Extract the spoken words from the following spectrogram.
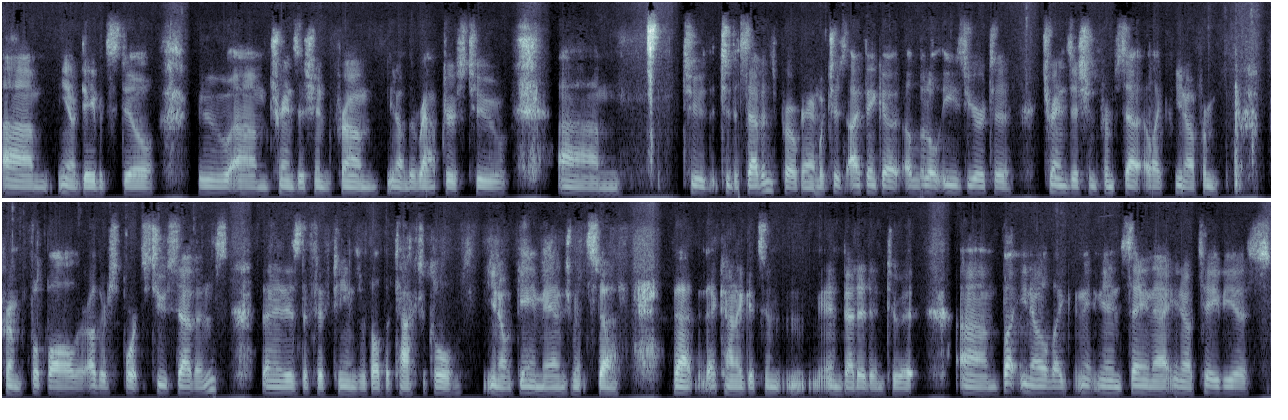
um, you know David Still, who um, transitioned from you know the Raptors to um, to the, to the sevens program, which is I think a, a little easier to transition from set like you know from from football or other sports to sevens than it is the 15s with all the tactical you know game management stuff that that kind of gets in, embedded into it. Um, but you know, like in, in, saying that, you know, Tavius,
